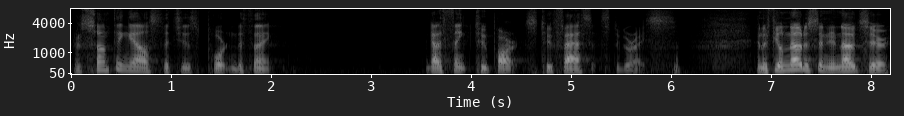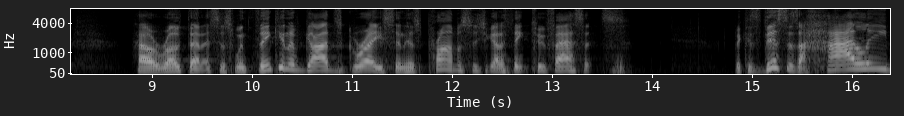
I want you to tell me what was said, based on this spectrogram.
there's something else that is important to think. You've got to think two parts, two facets to grace. And if you'll notice in your notes here how I wrote that, it says, when thinking of God's grace and his promises, you got to think two facets. Because this is a highly,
